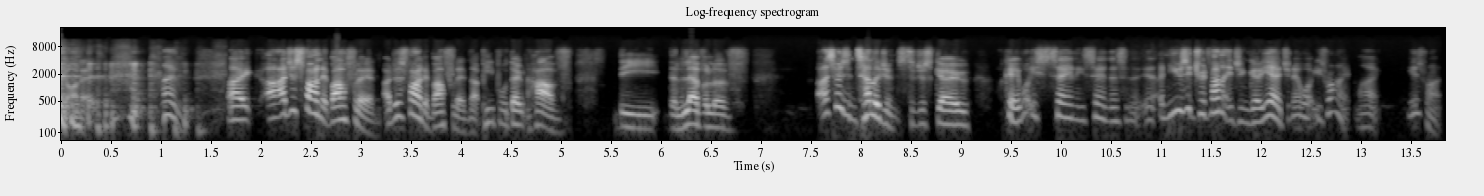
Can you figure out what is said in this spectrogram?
get on it. No, like I just find it baffling. I just find it baffling that people don't have the the level of, I suppose, intelligence to just go, okay, what he's saying, he's saying this, and, and use it to advantage and go, yeah, do you know what? He's right. Like he is right.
